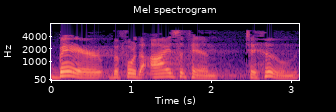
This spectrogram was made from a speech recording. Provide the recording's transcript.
bare before the eyes of Him to whom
